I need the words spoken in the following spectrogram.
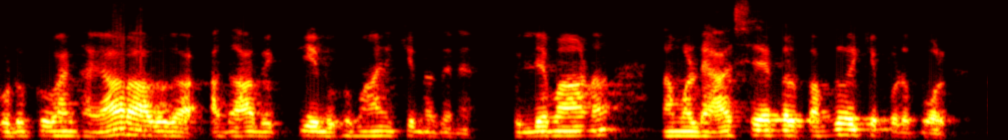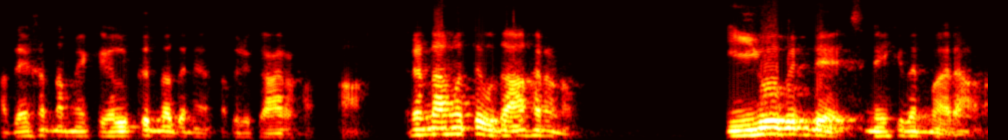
കൊടുക്കുവാൻ തയ്യാറാവുക അത് ആ വ്യക്തിയെ ബഹുമാനിക്കുന്നതിന് തുല്യമാണ്. നമ്മളുടെ ആശയങ്ങൾ പങ്കുവയ്ക്കപ്പെടുമ്പോൾ അദ്ദേഹം നമ്മെ കേൾക്കുന്നതിന് അതൊരു കാരണം ആ. രണ്ടാമത്തെ ഉദാഹരണം ഇയോബിന്റെ സ്നേഹിതന്മാരാണ്.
